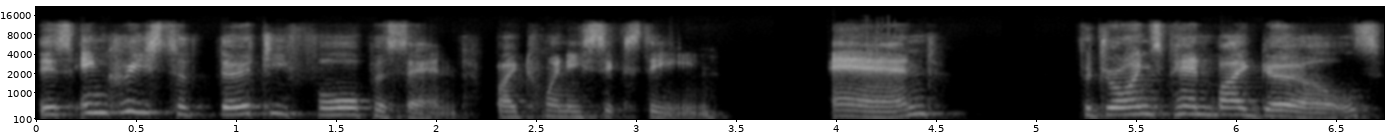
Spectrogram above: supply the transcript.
This increased to 34% by 2016. And for drawings penned by girls,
